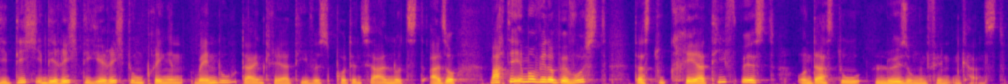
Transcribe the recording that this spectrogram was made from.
die dich in die richtige Richtung bringen, wenn du dein kreatives Potenzial nutzt. Also mach dir immer wieder bewusst, dass du kreativ bist und dass du Lösungen finden kannst.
